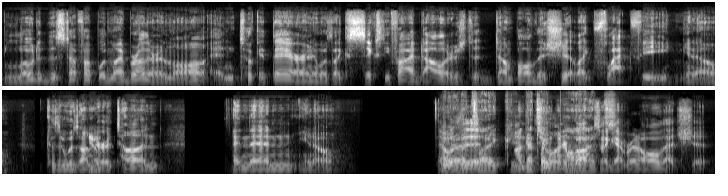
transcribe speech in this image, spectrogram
loaded this stuff up with my brother-in-law and took it there, and it was like sixty-five dollars to dump all this shit like flat fee, you know, because it was under Yep. a ton. And then you know, that Yeah, was that's it. like- under that's like two hundred bucks, I got rid of all that shit.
